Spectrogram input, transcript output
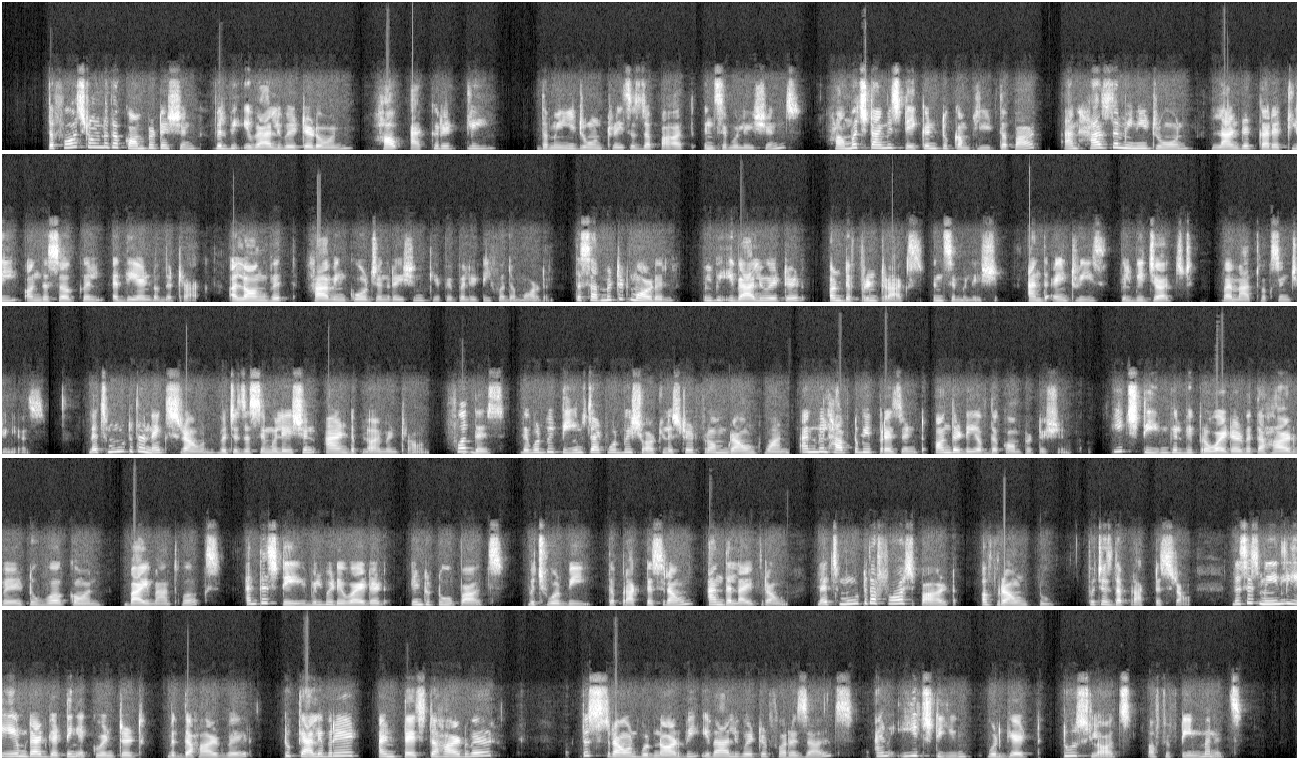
The first round of the competition will be evaluated on how accurately the mini drone traces the path in simulations, how much time is taken to complete the path, and has the mini drone landed correctly on the circle at the end of the track, along with having code generation capability for the model. The submitted model will be evaluated on different tracks in simulation, and the entries will be judged by MathWorks engineers. Let's move to the next round, which is the simulation and deployment round. For this, there would be teams that would be shortlisted from round 1 and will have to be present on the day of the competition. Each team will be provided with a hardware to work on by MathWorks, and this day will be divided into two parts, which would be the practice round and the live round. Let's move to the first part of round 2, which is the practice round. This is mainly aimed at getting acquainted with the hardware, to calibrate and test the hardware, this round would not be evaluated for results and each team would get two slots of 15 minutes.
